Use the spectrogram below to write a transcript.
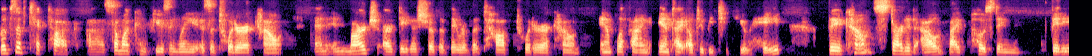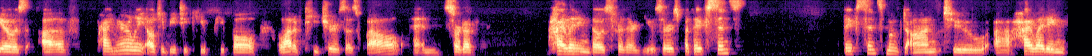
Libs of TikTok, uh, somewhat confusingly, is a Twitter account. And in March, our data showed that they were the top Twitter account amplifying anti LGBTQ hate. The account started out by posting videos of primarily LGBTQ people, a lot of teachers as well, and sort of highlighting those for their users. But they've since they've since moved on to uh, highlighting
